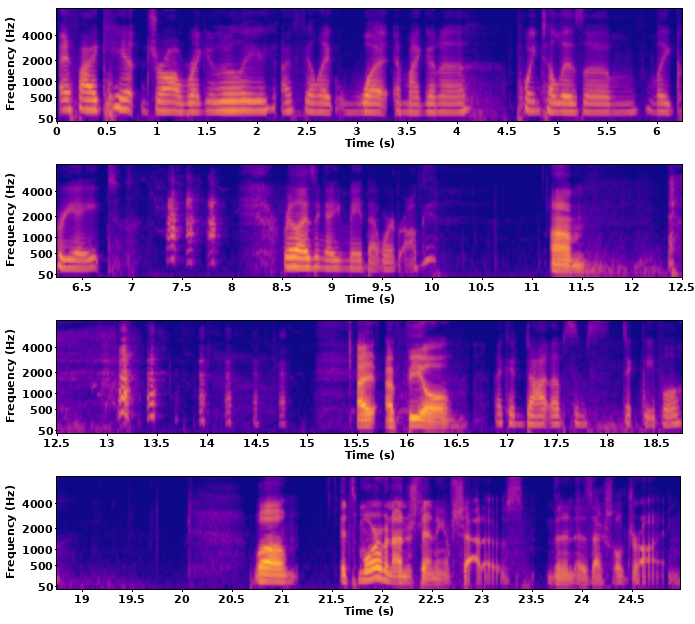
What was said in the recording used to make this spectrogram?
if I can't draw regularly, I feel like what am I gonna pointillism like create? Realizing I made that word wrong. Um I I feel I could dot up some stick people. well, it's more of an understanding of shadows than it is actual drawing.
